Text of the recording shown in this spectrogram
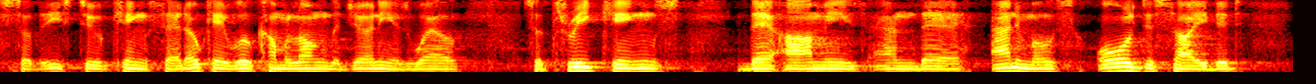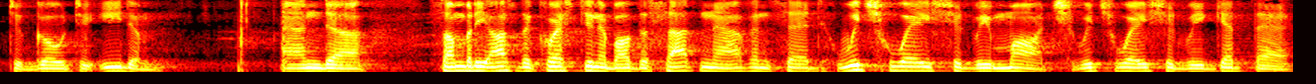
So these two kings said, Okay, we'll come along the journey as well. So three kings their armies and their animals all decided to go to Edom. And uh, somebody asked the question about the sat nav and said, which way should we march? Which way should we get there?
